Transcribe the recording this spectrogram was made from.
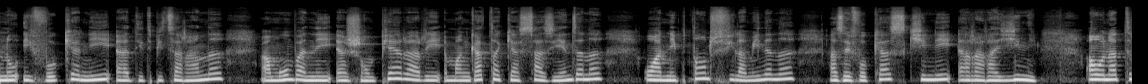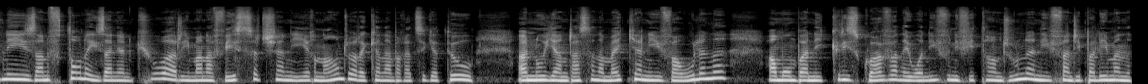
no hivoaka ny didim-pitsarana momba an'i Jean Pierre ary mangataka sazy henjana ho an'ny mpitandro filaminana izay voakasiky ny raharaha iny ao anatin'izany fotoana izany ihany koa ary manavesatra ny herinandro araka ny nambarantsika teo no hiandrasana maika ny vahaolana ao momba ny krizy goavana eo anivon'ny fitandroana ny fandriampahalemana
